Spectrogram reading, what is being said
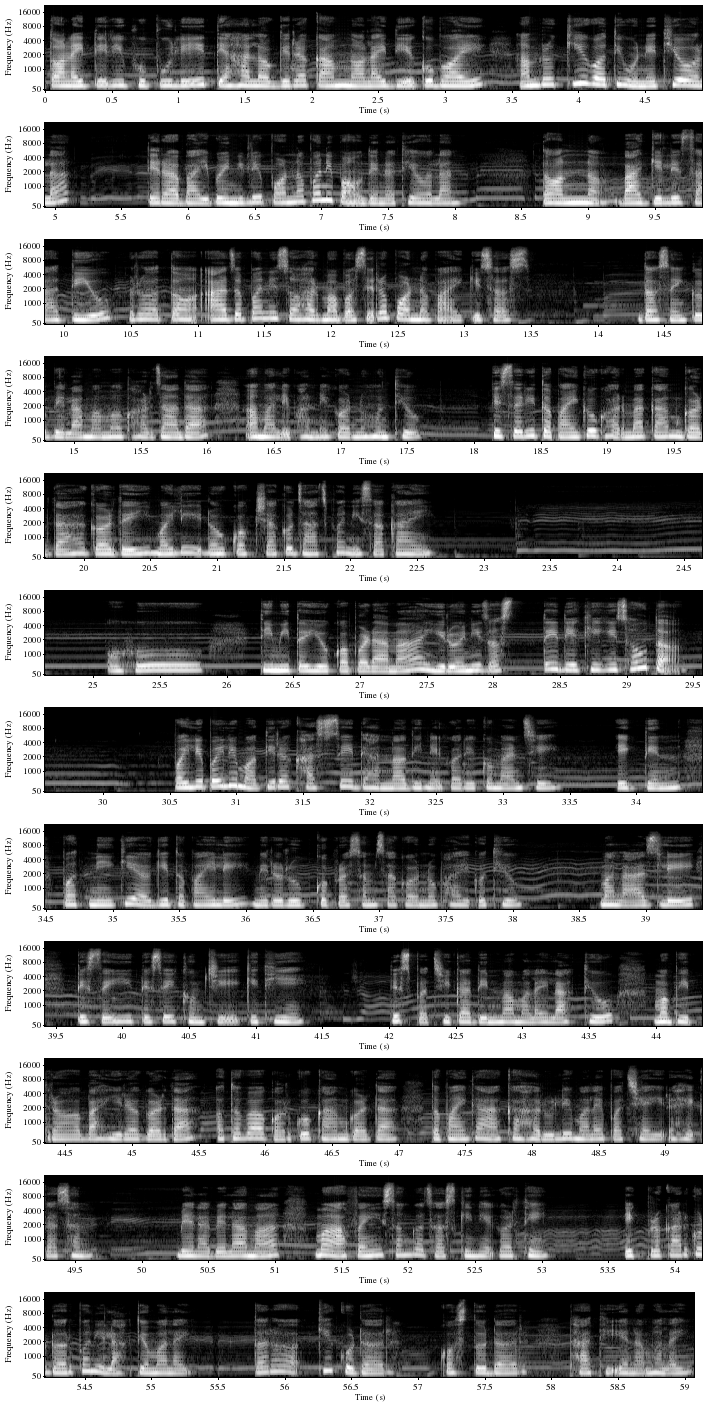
तँलाई तेरी फुपूले त्यहाँ लगेर काम नलाइदिएको भए हाम्रो के गति हुने थियो होला? तेरा भाइ बहिनीले पढ्न पनि पाउँदैनथ्यो होला। तन्न भाग्यले साथ दियो र त आज पनि सहरमा बसेर पढ्न पाएकी छस्। दसैँको बेलामा म घर जाँदा आमाले भन्ने गर्नुहुन्थ्यो त्यसरी तपाईँको घरमा काम गर्दा गर्दै मैले नौ कक्षाको जाँच पनि सकाएँ। ओहो तिमी त यो कपडामा हिरोइनी जस्तै देखेकी छौ त। पहिले पहिले मतिर खासै ध्यान नदिने गरेको मान्छे। एक दिन पत्नी के अघि तपाईँले मेरो रूपको प्रशंसा गर्नुभएको थियो। म लाजले त्यसै त्यसै खुम्चिएकी थिएँ। त्यसपछिका दिनमा मलाई लाग्थ्यो म भित्र बाहिर गर्दा अथवा घरको काम गर्दा तपाईँका आँखाहरूले मलाई पछ्याइरहेका छन्। बेला बेलामा म आफैसँग झस्किने गर्थेँ। एक प्रकारको डर पनि लाग्थ्यो मलाई। तर के को डर कस्तो डर थाहा थिएन मलाई।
